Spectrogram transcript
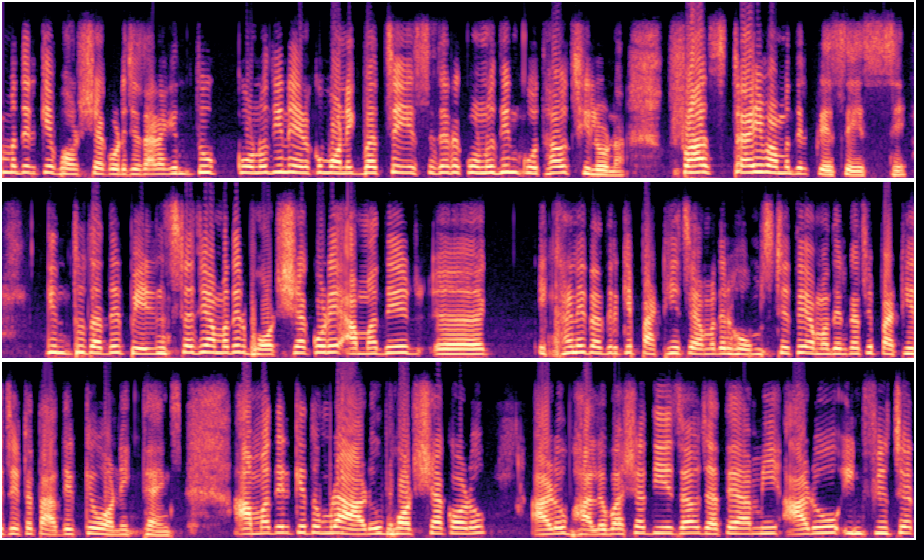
আমাদেরকে ভরসা করেছে। তারা কিন্তু কোনোদিন এরকম অনেক বাচ্চা এসেছে যারা কোনোদিন কোথাও ছিল না। ফার্স্ট টাইম আমাদের ক্রেসে এসছে। কিন্তু তাদের পেরেন্টসরা যে আমাদের ভরসা করে আমাদের এখানে তাদেরকে পাঠিয়েছে, আমাদের হোমস্টেতে আমাদের কাছে পাঠিয়েছে, এটা তাদেরকেও অনেক থ্যাঙ্কস আমাদেরকে তোমরা আরও ভরসা করো, আরও ভালোবাসা দিয়ে যাও, যাতে আমি আরও ইন ফিউচার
